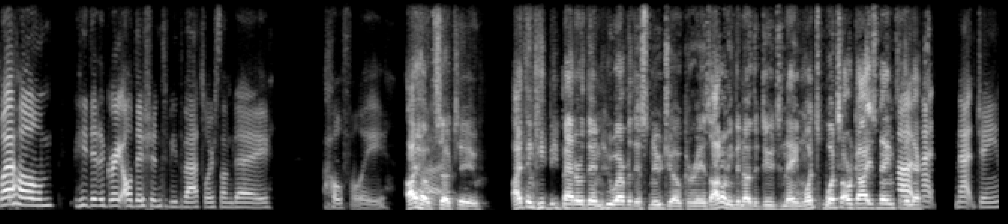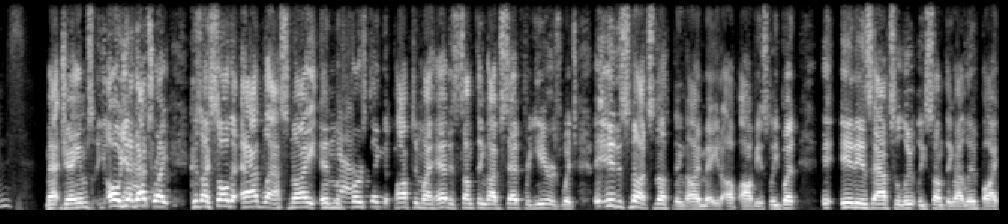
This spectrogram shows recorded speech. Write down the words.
went home he did a great audition to be the bachelor someday hopefully I hope Uh, so too. I think he'd be better than whoever this new Joker is. I don't even know the dude's name. What's what's our guy's name for the uh, next matt, matt james Matt James? Oh yeah, Yeah. that's right. Because I saw the ad last night, and Yeah. the first thing that popped in my head is something I've said for years, which it is not it's nothing I made up, obviously, but it, it is absolutely something I live by.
